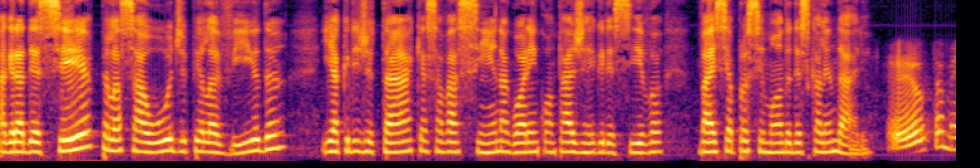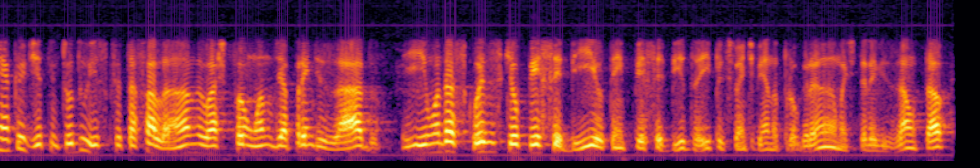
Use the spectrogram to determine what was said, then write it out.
agradecer pela saúde, pela vida e acreditar que essa vacina, agora em contagem regressiva, vai se aproximando desse calendário. Eu também acredito em tudo isso que você está falando. Eu acho que foi um ano de aprendizado. E uma das coisas que eu percebi, eu tenho percebido aí, principalmente vendo programas de televisão e tal,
